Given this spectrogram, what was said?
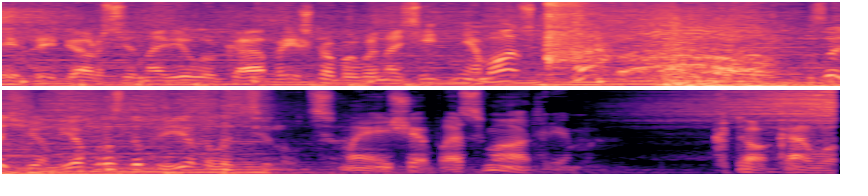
Ты приперся на виллу Капри, чтобы выносить мне мозг? Зачем? Я просто приехал оттянуться. Мы еще посмотрим, кто кого.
